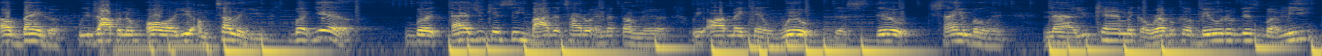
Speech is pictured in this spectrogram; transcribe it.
A banger. We dropping them all year, I'm telling you. But yeah, but as you can see by the title and the thumbnail, we are making Wilt the Stilt Chamberlain. Now you can make a replica build of this, but me,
